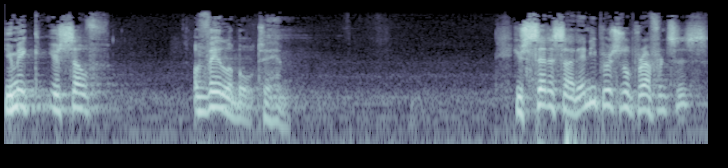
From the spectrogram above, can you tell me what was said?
You make yourself available to Him. You set aside any personal preferences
